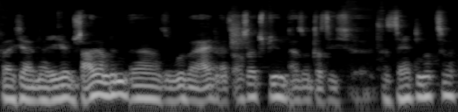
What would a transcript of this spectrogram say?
Weil ich ja in der Regel im Stadion bin, äh, sowohl bei Heim- als auch Auswärtsspielen, also dass ich äh, das selten nutze.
